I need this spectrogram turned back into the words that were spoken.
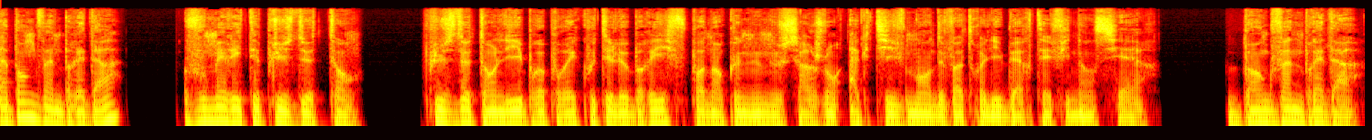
la Banque Van Breda, vous méritez plus de temps. Plus de temps libre pour écouter le brief pendant que nous nous chargeons activement de votre liberté financière. Banque Van Breda.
